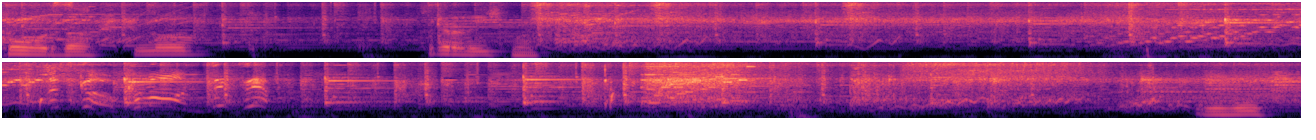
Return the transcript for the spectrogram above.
Kurde, no... Zagraliśmy. Let's go, come on, zip zip. Mhm.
